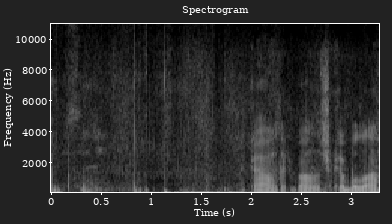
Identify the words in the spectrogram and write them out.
І все. Така от рибалочка була.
